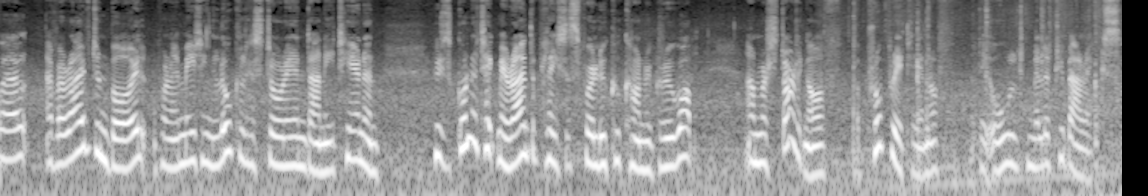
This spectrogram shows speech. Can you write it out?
Well, I've arrived in Boyle where I'm meeting local historian Danny Tiernan, who's going to take me around the places where Luke O'Connor grew up. And we're starting off, appropriately enough, at the old military barracks.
